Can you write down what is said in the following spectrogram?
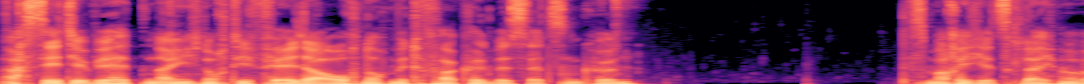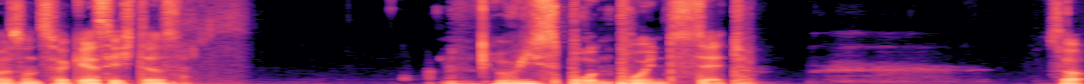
Ach, seht ihr, wir hätten eigentlich noch die Felder auch noch mit Fackeln besetzen können. Das mache ich jetzt gleich mal, weil sonst vergesse ich das. Respawn Point Set. So,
